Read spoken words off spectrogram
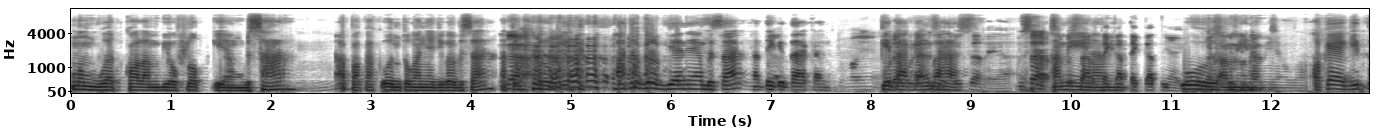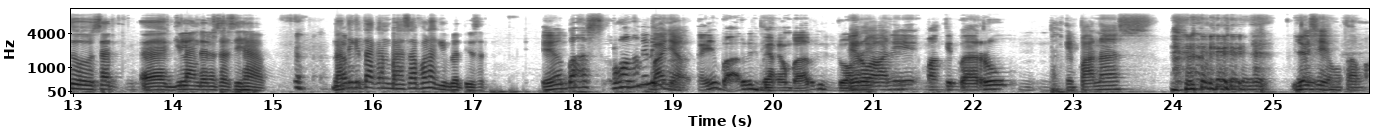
membuat kolam biovlog yang besar. Apakah keuntungannya juga besar atau Enggak. kerugian atau kerugiannya yang besar? Nanti kita akan kita akan bahas. besar ya. Besar. Amin Besar amin. tekad-tekadnya. gitu. Uh, amin amin ya Allah. Oke, gitu Ustaz eh, Gilang dan Ustaz Sihab. Nanti kita akan bahas apa lagi berarti Ustaz? Ya bahas ruangan ini Banyak. juga Kayaknya baru nih, banyak yang baru nih Ini ruangan. ruangan ini makin baru, makin panas. Ya, Itu sih yang utama.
